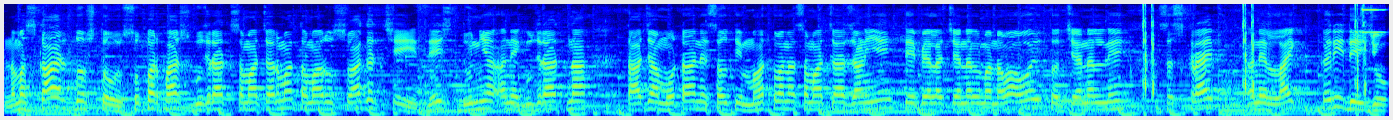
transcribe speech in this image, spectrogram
નમસ્કાર દોસ્તો, સુપરફાસ્ટ ગુજરાત સમાચારમાં તમારું સ્વાગત છે. દેશ, દુનિયા અને ગુજરાતના તાજા, મોટા અને સૌથી મહત્ત્વના સમાચાર જાણીએ. તે પહેલાં ચેનલમાં નવા હોય તો ચેનલને સબસ્ક્રાઈબ અને લાઈક કરી દેજો.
